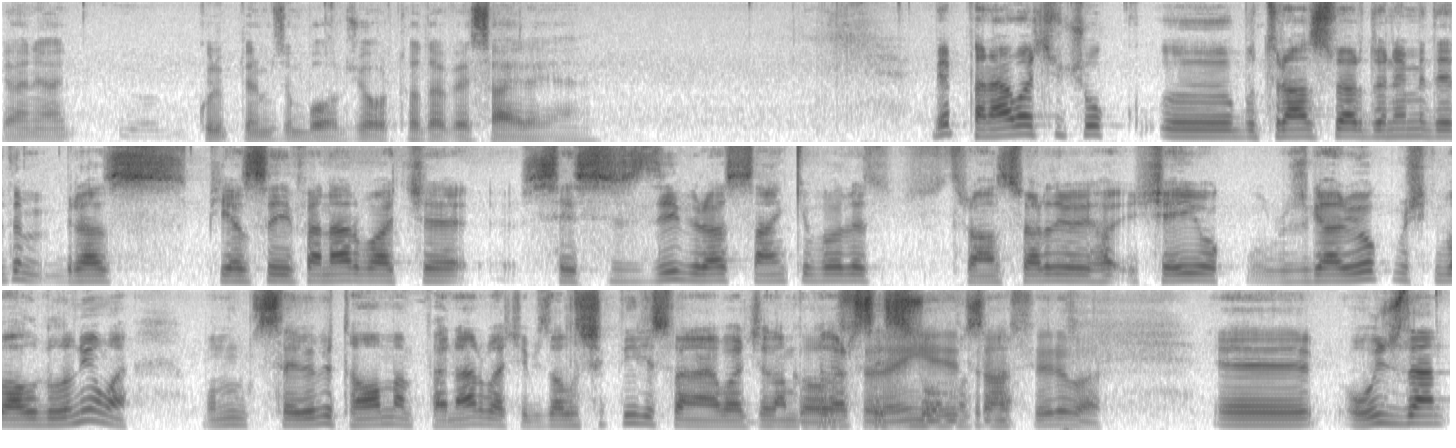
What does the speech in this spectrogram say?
Yani kulüplerimizin borcu ortada vesaire yani. Ve Fenerbahçe çok e, bu transfer dönemi dedim biraz piyasayı Fenerbahçe sessizliği biraz sanki böyle transferde şey yok, rüzgar yokmuş gibi algılanıyor ama bunun sebebi tamamen Fenerbahçe. Biz alışık değiliz Fenerbahçe'den bu kadar sessiz 7 olmasına. transferi var. E, o yüzden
